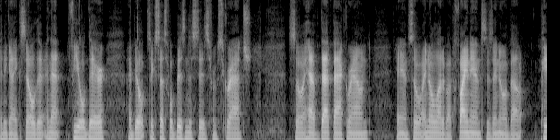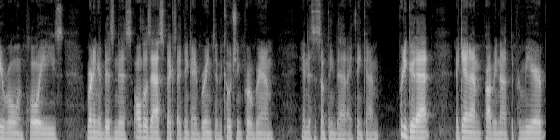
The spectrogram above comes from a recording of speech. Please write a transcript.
I think I excel there in that field there. I built successful businesses from scratch. So I have that background. And so I know a lot about finances. I know about payroll, employees, running a business, all those aspects I think I bring to the coaching program. And this is something that I think I'm pretty good at. Again, I'm probably not the premier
